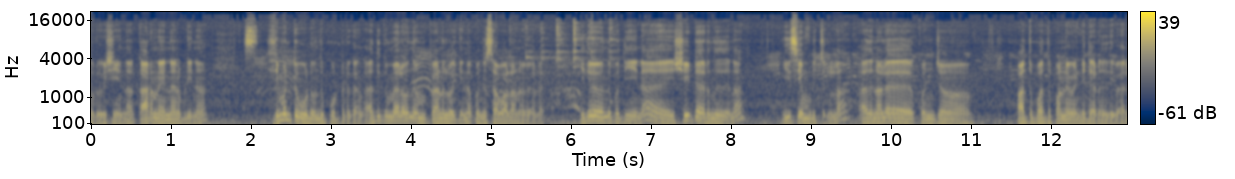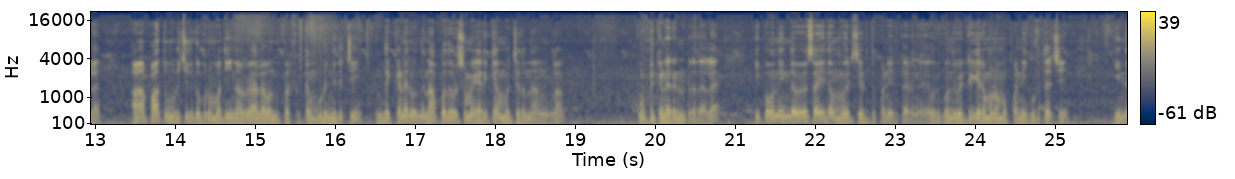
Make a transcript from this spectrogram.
ஒரு விஷயந்தான் காரணம் என்ன அப்படின்னா சிமெண்ட் ஓடு வந்து போட்டிருக்காங்க. அதுக்கு மேலே வந்து நம்ம பேனல் வைக்கணும்னா கொஞ்சம் சவாலான வேலை. இதுவே வந்து பார்த்திங்கன்னா ஷீட்டாக இருந்ததுன்னா ஈஸியாக முடிச்சிடலாம். அதனால் கொஞ்சம் பார்த்து பார்த்து பண்ண வேண்டியதாக இருந்தது வேலை. ஆனால் பார்த்து முடிச்சதுக்கப்புறம் பார்த்தீங்கன்னா வேலை வந்து பர்ஃபெக்டாக முடிஞ்சிருச்சு இந்த கிணறு வந்து நாற்பது வருஷமாக இறைக்காமல் வச்சுருந்தாங்களாம். கூட்டு கிணறுன்றதால. இப்போ வந்து இந்த விவசாயி தான் முயற்சி எடுத்து பண்ணியிருக்காருங்க. இவருக்கு வந்து வெற்றிகரமாக நம்ம பண்ணி கொடுத்தாச்சு. இந்த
